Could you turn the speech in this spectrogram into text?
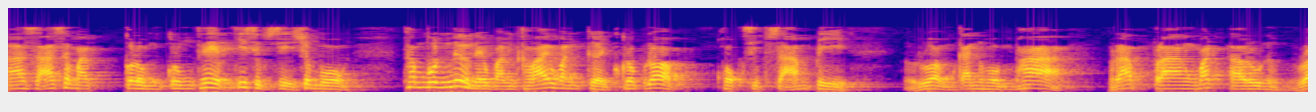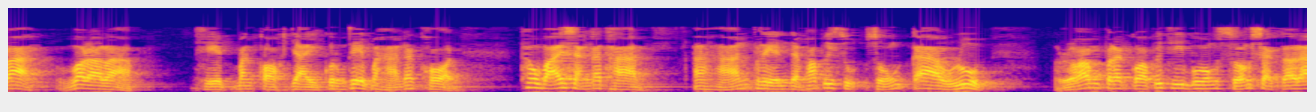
อาสาสมัครกลุ่มกรุงเทพ 24 ชั่วโมงทำบุญเนื่องในวันคล้ายวันเกิดครบรอบ 63 ปี ร่วมกันห่มผ้าพระปรางวัดอรุณ ราชวรารามเขตบางกอกใหญ่กรุงเทพมหานครถวายสังฆทาน อาหารเพลนแด่พระพิสุสงฆ์เก้ารูปพร้อมประกอบพิธีบวงสรวงสักการะ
